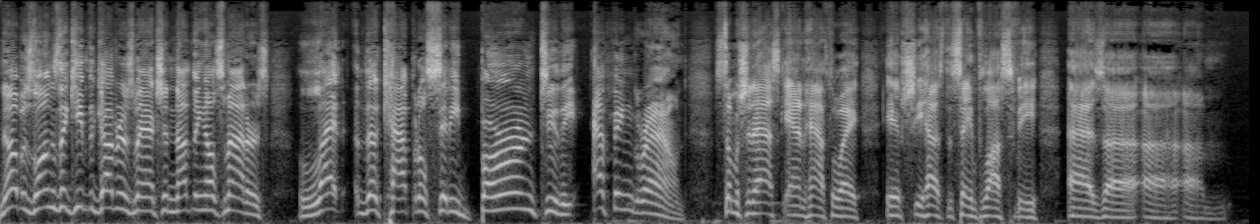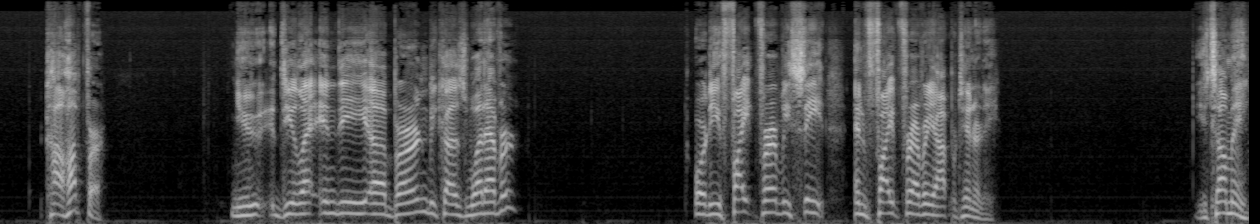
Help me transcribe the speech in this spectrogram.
Nope, as long as they keep the governor's mansion, nothing else matters. Let the capital city burn to the effing ground. Someone should ask Anne Hathaway if she has the same philosophy as uh, uh, um, Kyle Hupfer. You do you let Indy uh, burn because whatever, or do you fight for every seat and fight for every opportunity? You tell me.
